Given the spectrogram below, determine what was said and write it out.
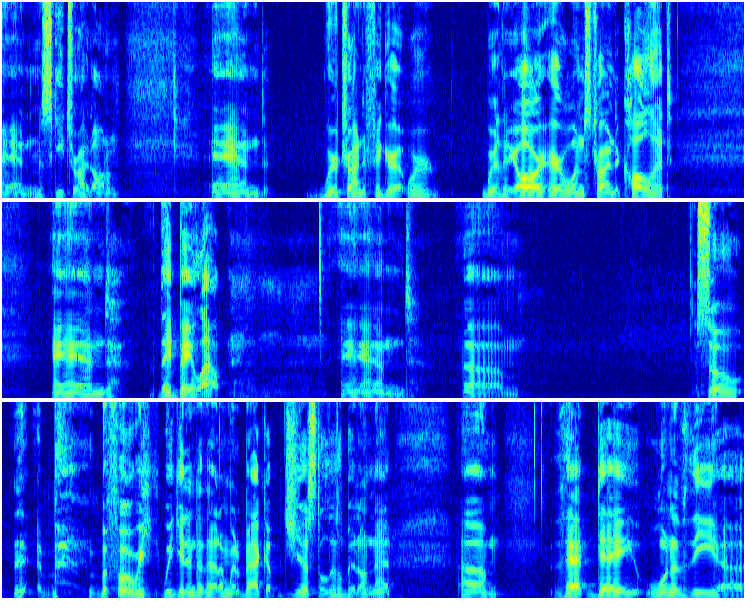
and Mesquite's right on them. And we're trying to figure out where where they are. Air One's trying to call it, and they bail out. And um, so before we, we get into that, I'm going to back up just a little bit on that. Um, that day, one of the uh,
